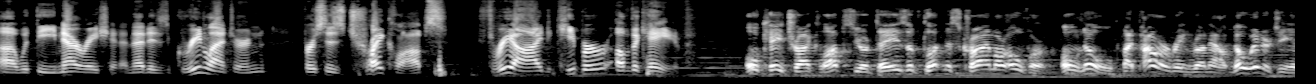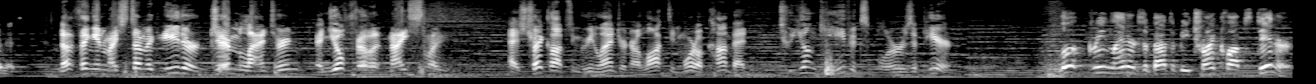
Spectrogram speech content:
uh, with the narration, and that is Green Lantern versus Triclops, three-eyed keeper of the cave. Okay, Triclops, your days of gluttonous crime are over. Oh no, my power ring run out. No energy in it. Nothing in my stomach either, Jim Lantern, and you'll fill it nicely. As Triclops and Green Lantern are locked in mortal combat, two young cave explorers appear. Look, Green Lantern's about to be Triclops' dinner.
